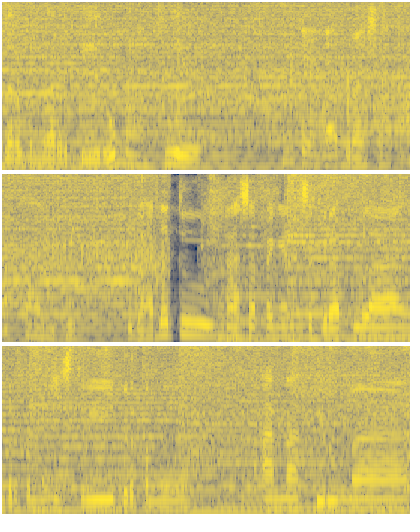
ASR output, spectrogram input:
benar-benar di rumah full. Kan kayak nggak berasa apa-apa gitu. Tidak ada tuh rasa pengen segera pulang bertemu istri bertemu anak di rumah.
